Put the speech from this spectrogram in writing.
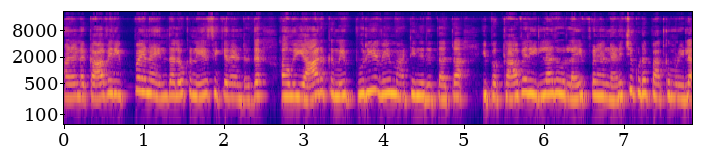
ஆனால் நான் காவேரி இப்போ நான் எந்த அளவுக்கு நேசிக்கிறேன்றது அவங்க யாருக்குமே புரியவே மாட்டேங்குது தாத்தா. இப்போ காவேரி இல்லாத ஒரு லைஃப்பை நான் நினச்சி கூட பார்க்க முடியல.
